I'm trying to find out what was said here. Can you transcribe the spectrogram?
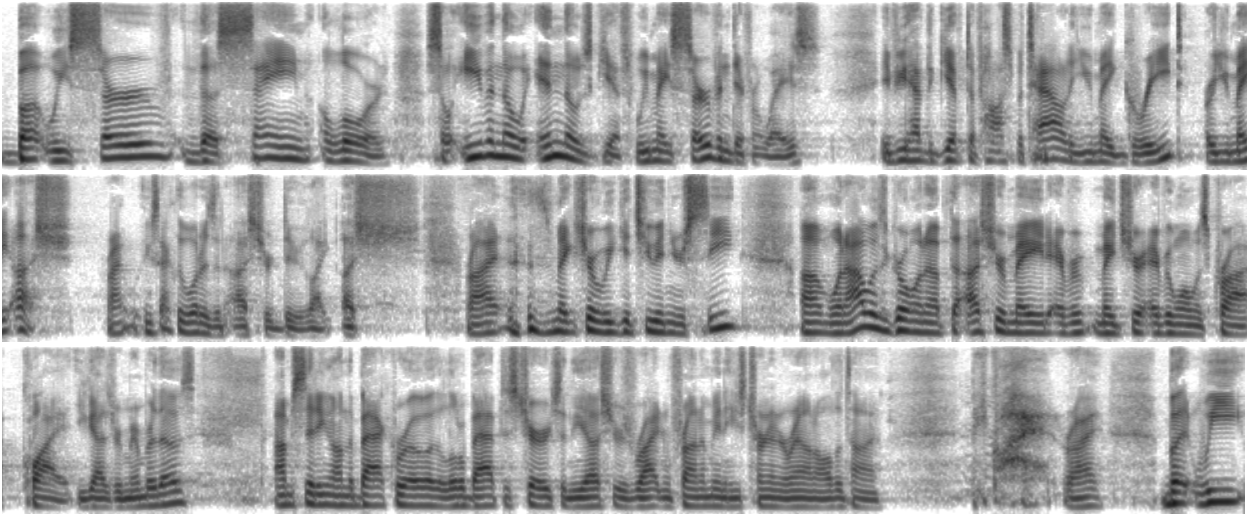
but we serve the same Lord. So even though in those gifts we may serve in different ways, If you have the gift of hospitality, you may greet or you may ush right? Exactly what does an usher do? Like ush, right? Make sure we get you in your seat. Um, when I was growing up, the usher made every, made sure everyone was quiet. You guys remember those? I'm sitting on the back row of the little Baptist church, and the usher's right in front of me, and he's turning around all the time. Be quiet, right? But we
